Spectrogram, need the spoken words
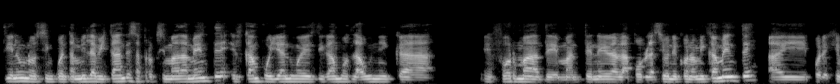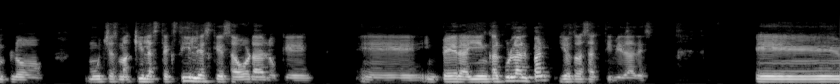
tiene unos 50 mil habitantes aproximadamente. El campo ya no es, digamos, la única eh, forma de mantener a la población económicamente. Hay, por ejemplo, muchas maquilas textiles, que es ahora lo que eh, impera ahí en Calpulalpan, y otras actividades. Eh,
